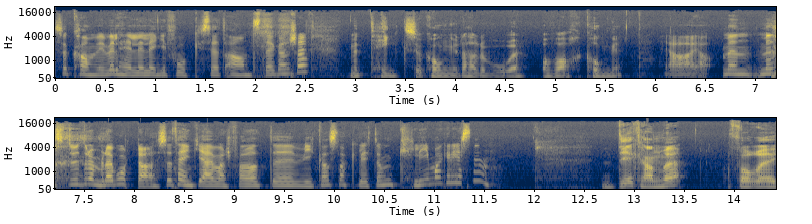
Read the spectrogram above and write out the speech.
så kan vi vel heller legge fokuset et annet sted, kanskje? Men tenk så konge det hadde vært å være konge. Ja, ja. Men mens du drømmer deg bort, da, så tenker jeg i hvert fall at eh, vi kan snakke litt om klimakrisen. Det kan vi. For eh,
